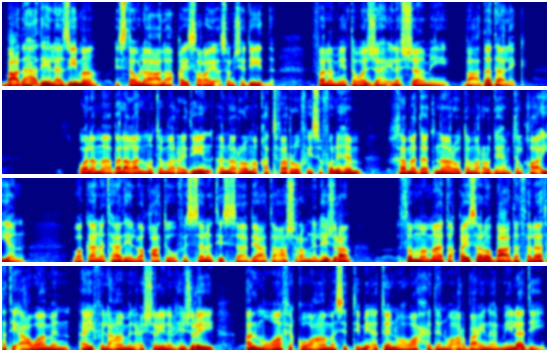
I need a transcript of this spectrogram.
بعد هذه الهزيمة استولى على قيصر يأس شديد فلم يتوجه إلى الشام بعد ذلك. ولما بلغ المتمردين أن الروم قد فروا في سفنهم خمدت نار تمردهم تلقائيا. وكانت هذه الوقعة في السنة السابعة عشر من الهجرة ثم مات قيصر بعد ثلاثة أعوام أي في العام العشرين الهجري الموافق عام 641 الميلادي.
